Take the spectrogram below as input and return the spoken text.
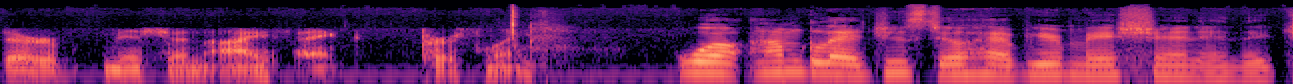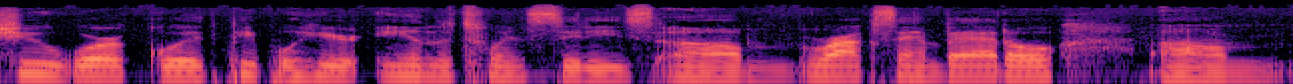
their mission i think personally. Well, I'm glad you still have your mission and that you work with people here in the Twin Cities. Um, Roxanne Battle, um,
